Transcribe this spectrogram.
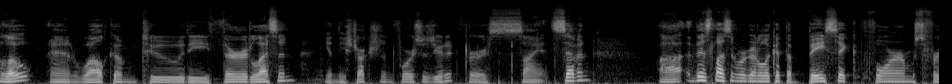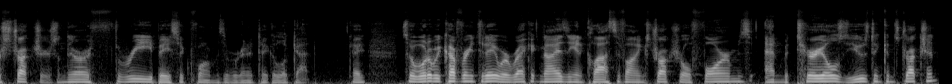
Hello and welcome to the third lesson in the Structures and Forces unit for Science 7. Uh, this lesson we're going to look at the basic forms for structures and there are three basic forms that we're going to take a look at. Okay, so what are we covering today? We're recognizing and classifying structural forms and materials used in construction.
